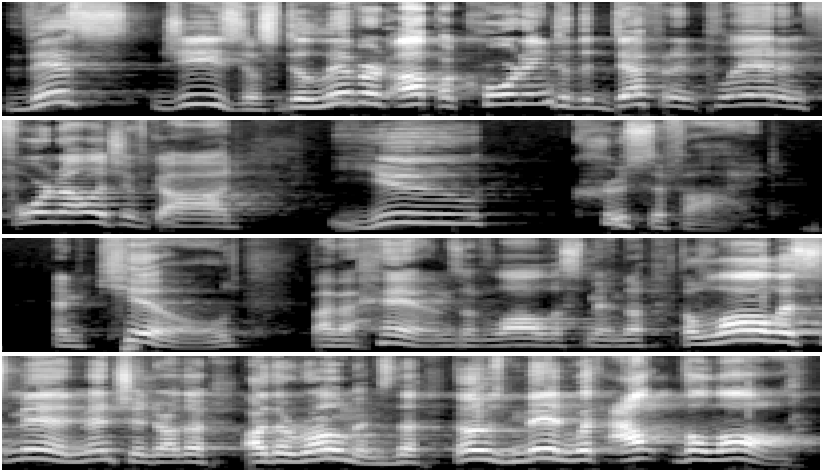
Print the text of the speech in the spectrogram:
This Jesus, delivered up according to the definite plan and foreknowledge of God, you crucified and killed by the hands of lawless men. The, the lawless men mentioned are the, are the Romans, the, those men without the law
